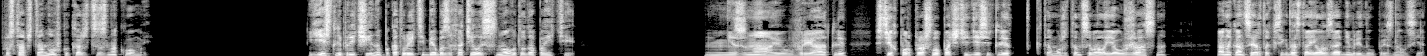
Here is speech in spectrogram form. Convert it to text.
Просто обстановка кажется знакомой. Есть ли причина, по которой тебе бы захотелось снова туда пойти? Не знаю, вряд ли. С тех пор прошло почти десять лет. К тому же танцевала я ужасно, а на концертах всегда стояла в заднем ряду, призналась я.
